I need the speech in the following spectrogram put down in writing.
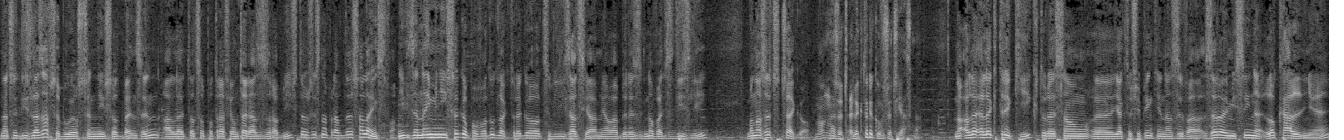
Znaczy diesle zawsze były oszczędniejsze od benzyn, ale to co potrafią teraz zrobić, to już jest naprawdę szaleństwo. Nie widzę najmniejszego powodu, dla którego cywilizacja miałaby rezygnować z diesli, bo na rzecz czego? No, na rzecz elektryków, rzecz jasna. No ale elektryki, które są, e, jak to się pięknie nazywa, zeroemisyjne lokalnie,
